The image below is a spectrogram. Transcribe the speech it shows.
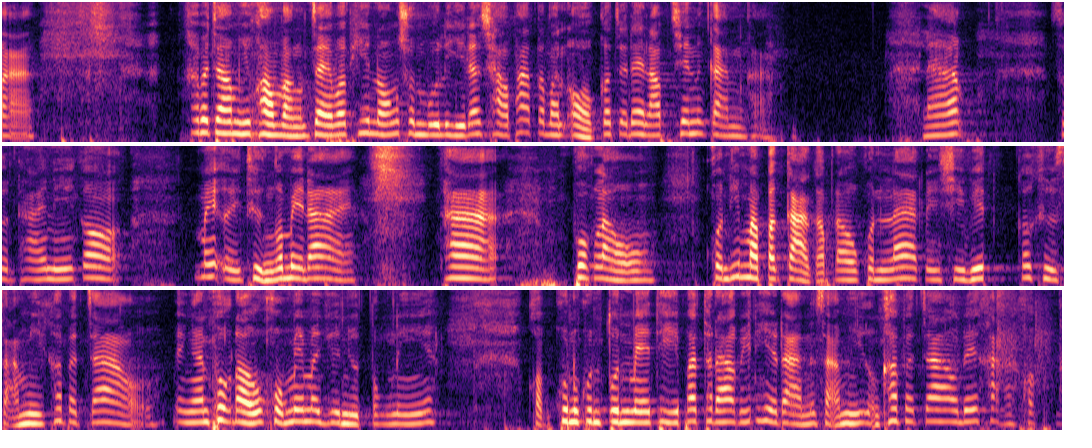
มาข้าพเจ้ามีความหวังใจว่าพี่น้องชนบุรี และชาวภาคตะวันออกก็จะได้รับเช่นกันค่ะ และสุดท้ายนี้ก็ไม่เอ่ยถึงก็ไม่ได้ ถ้าพวกเรา คนที่มาประกาศกับเราคนแรกในชีวิตก็คือสามีข้าพเจ้า ไม่งั้นพวกเราคงไม่มายืนอยู่ตรงนี้ ขอบคุณคุณตุลเมธีพัทรวิทยาดานสามีของข้าพเจ้าด้วยค่ะขอบคุณ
